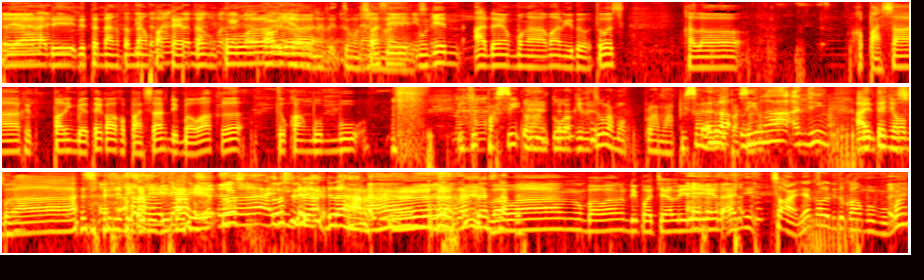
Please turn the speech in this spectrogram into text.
ya di ditendang-tendang pakai dengkul. oh iya ya. benar itu masih pasti Gitu. mungkin ada yang pengalaman gitu terus kalau ke pasar gitu, paling bete kalau ke pasar dibawa ke tukang bumbu itu pasti orang tua kita tuh lama lama pisan Eh, di la- pasar. Lila anjing. Aing teh Itu nyobras dikit-dikit. Terus terus di di daharan di daharan dan bawang bawang dipocelin. Anjing soalnya kalau di tukang bumbu mah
